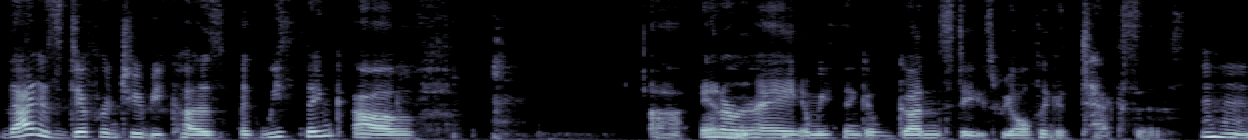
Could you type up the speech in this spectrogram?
that is different too because like we think of uh, NRA and we think of gun states, we all think of Texas. hmm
